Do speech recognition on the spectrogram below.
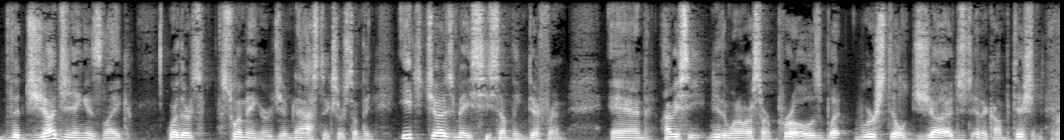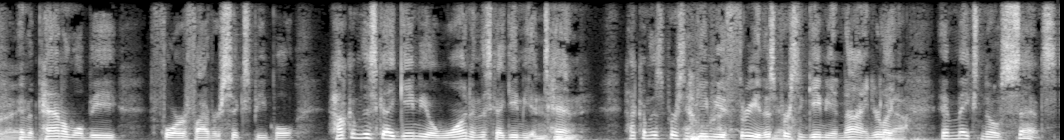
The judging is like whether it's swimming or gymnastics or something, each judge may see something different. And obviously, neither one of us are pros, but we're still judged in a competition. And the panel will be four or five or six people. How come this guy gave me a one and this guy gave me a 10? How come this person gave me a three and this person gave me a nine? You're like, Yeah. it makes no sense.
